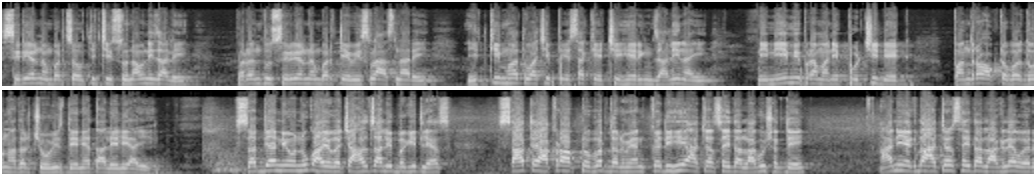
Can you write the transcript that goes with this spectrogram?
सिरियल नंबर चौतीसची सुनावणी झाली. परंतु सिरियल नंबर तेवीसला असणारी इतकी महत्त्वाची पेसा केसची हिअरिंग झाली नाही आणि नेहमीप्रमाणे पुढची डेट पंधरा ऑक्टोबर दोन हजार चोवीस देण्यात आलेली आहे. सध्या निवडणूक आयोगाच्या हालचाली बघितल्यास सात ते अकरा ऑक्टोबर दरम्यान कधीही आचारसंहिता लागू शकते आणि एकदा आचारसंहिता लागल्यावर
